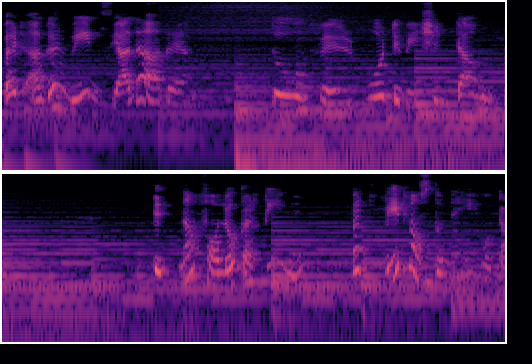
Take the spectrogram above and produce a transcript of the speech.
बट अगर वेट ज़्यादा आ गया तो फिर मोटिवेशन डाउन इतना फॉलो करती हूँ बट वेट लॉस तो नहीं होता।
